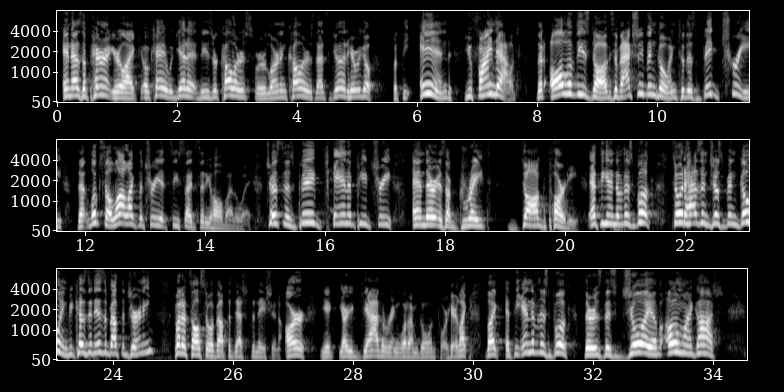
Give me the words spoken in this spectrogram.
And as a parent, you're like, okay, we get it. These are colors. We're learning colors. That's good. Here we go. But the end, you find out that all of these dogs have actually been going to this big tree that looks a lot like the tree at Seaside City Hall, by the way. Just this big canopied tree, and there is a great dog party at the end of this book. So it hasn't just been going because it is about the journey, but it's also about the destination. Are you, are you gathering what I'm going for here? Like, like at the end of this book, there is this joy of, oh my gosh,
